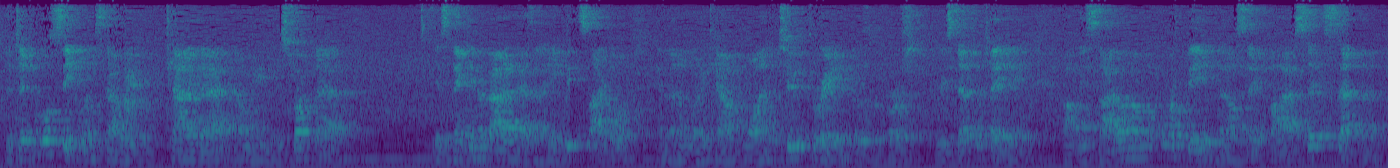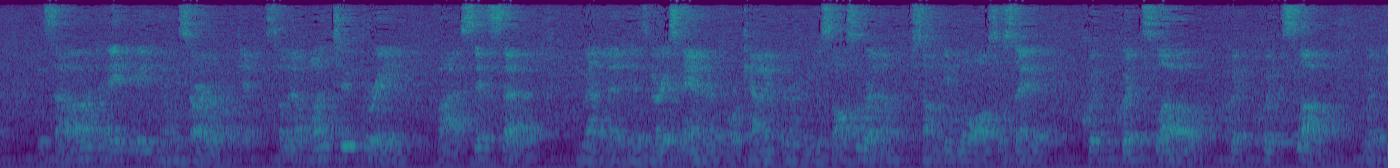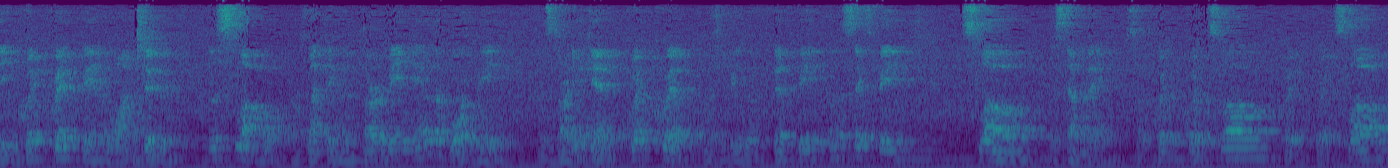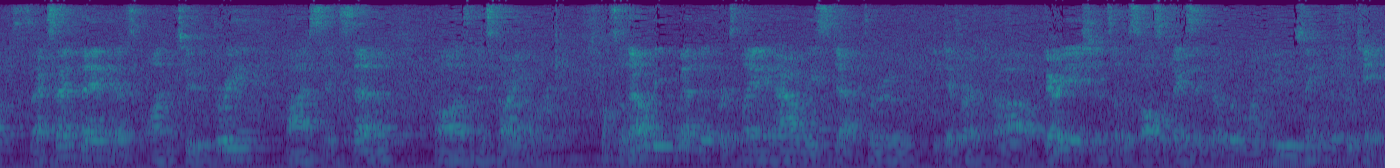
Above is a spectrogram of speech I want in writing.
The typical sequence, how we counting that, how we instruct that, is thinking about it as an eight beat cycle, and then I'm going to count one, two, three. Those are the first three steps we're taking. I'll be silent on the fourth beat, then I'll say five, six, seven. Be silent on the eighth beat, and we start over again. So that one, two, three, five, six, seven method is very standard for counting through the salsa rhythm. Some people will also say quick, quick, slow, quick, quick, slow, with the quick, quick being the one, two, the slow reflecting the third beat and the fourth beat, and starting again, quick, quick, which would be the fifth beat and the sixth beat, slow, the seventh, eight. So quick, quick, slow, quick, quick, slow. Exact same thing as one, two, three, five, six, seven, pause, and starting over again. So that will be the method for explaining how we step through the different uh, variations of the salsa basic that we're going to be using in this routine.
